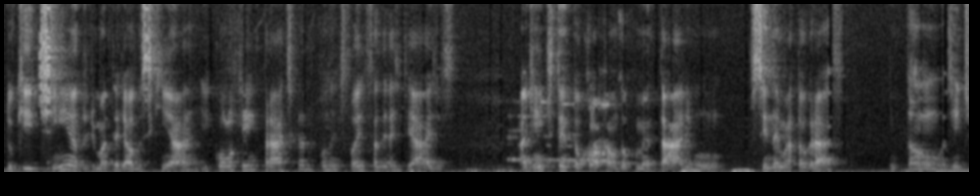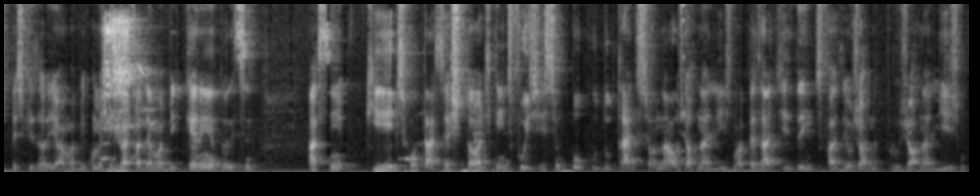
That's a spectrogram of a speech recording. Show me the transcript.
do que tinha de material do Quinhá e coloquei em prática quando a gente foi fazer as viagens. A gente tentou colocar um documentário um cinematográfico então a gente pesquisou aí, Amabi, como é que a gente vai fazer a Amabi querendo esse, assim, que eles contassem a história, que a gente fugisse um pouco do tradicional jornalismo, apesar de a gente fazer o jornal, para o jornalismo,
